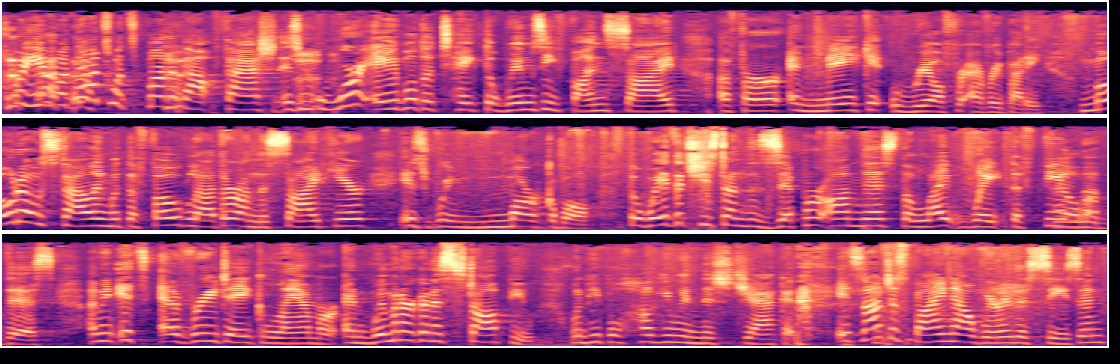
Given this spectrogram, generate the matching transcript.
But you know, that's what's fun about fashion is we're able to take the whimsy fun side of fur and make it real for everybody. Moto styling with the faux leather on the side here is remarkable. The way that she's done the zipper on this, the lightweight, the feel of this. I mean, it's everyday glamour and women are gonna stop you when people hug you in this jacket. It's not just buy now, wear this season.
